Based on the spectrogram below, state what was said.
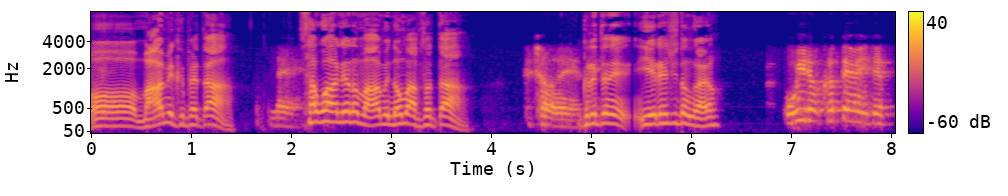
어, 마음이 급했다. 네. 사과하려는 마음이 너무 앞섰다. 그쵸, 네. 그랬더니 이해를 해주던가요? 오히려 그것 때문에 이제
